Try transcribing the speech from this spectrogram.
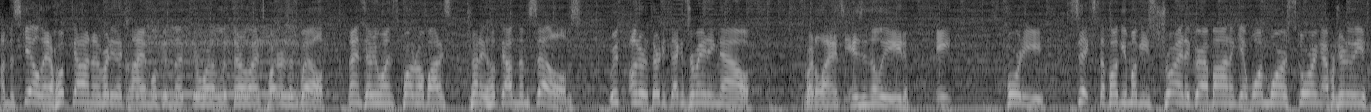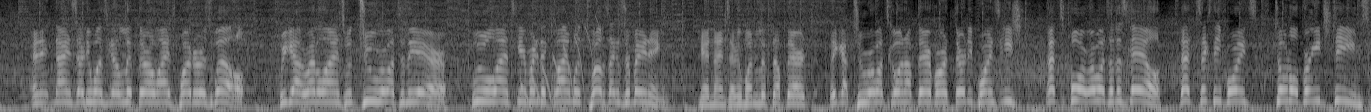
On the scale, they're hooked down and ready to climb, looking like they want to lift their alliance partners as well. 971 Spartan Robotics trying to hook down themselves with under 30 seconds remaining now. Red Alliance is in the lead. 846. The Funky Monkeys trying to grab on and get one more scoring opportunity. And 971's going to lift their alliance partner as well. We got Red Alliance with two robots in the air. Blue Alliance getting ready to climb with 12 seconds remaining. Can 971 lift up there? They got two robots going up there for 30 points each. That's four robots on the scale. That's 60 points total for each teams.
